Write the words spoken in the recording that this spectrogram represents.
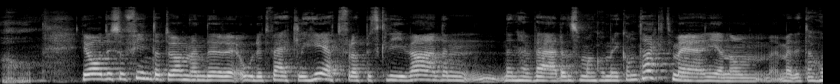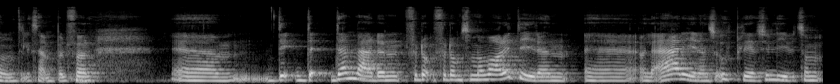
Ja, Ja, det är så fint att du använder ordet verklighet för att beskriva den, den här världen som man kommer i kontakt med genom meditation till exempel. För eh, de, de, den världen, för de, för de som har varit i den, eh, eller är i den, så upplevs ju livet som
